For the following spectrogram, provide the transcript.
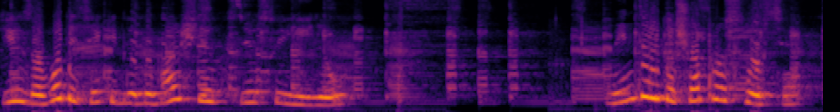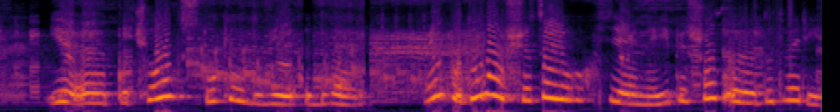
їх заводять як і для домашніх стюсоїдів. Він тільки що проснувся і е, почув стуки в дві- двері. Він подумав, що це його хозяїни, і пішов е, до двері.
